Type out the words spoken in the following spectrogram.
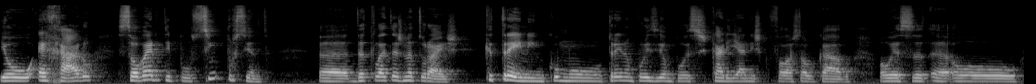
eu, é raro, se houver tipo 5% ah, de atletas naturais que treinem como treinam, por exemplo, esses carianis que falaste há bocado, ou esse, uh, ou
